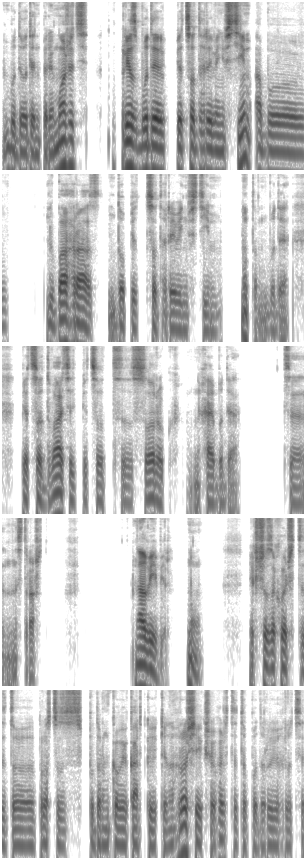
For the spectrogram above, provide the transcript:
Буде один переможець. Приз буде 500 гривень в Steam або люба гра до 500 гривень в Steam. Ну, там буде 520, 540, нехай буде. Це не страшно. На вибір. Ну, Якщо захочете, то просто з подарунковою карткою кину гроші. Якщо хочете, то подарую гру це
